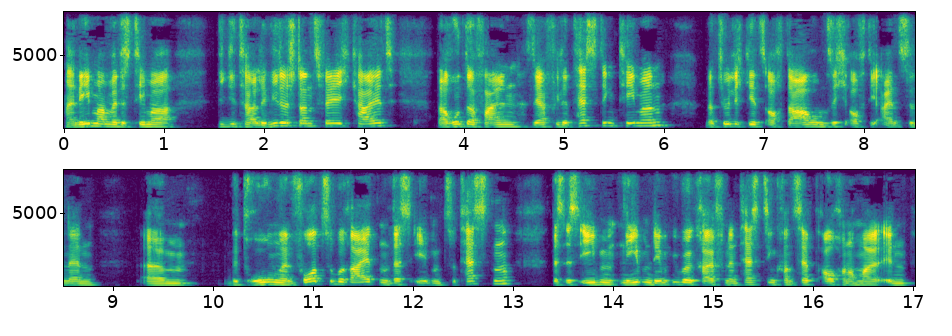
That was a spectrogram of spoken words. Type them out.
Daneben haben wir das Thema digitale Widerstandsfähigkeit. Darunter fallen sehr viele Testing-Themen. Natürlich geht es auch darum, sich auf die einzelnen ähm, Bedrohungen vorzubereiten und das eben zu testen. Das ist eben neben dem übergreifenden Testing-Konzept auch nochmal in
